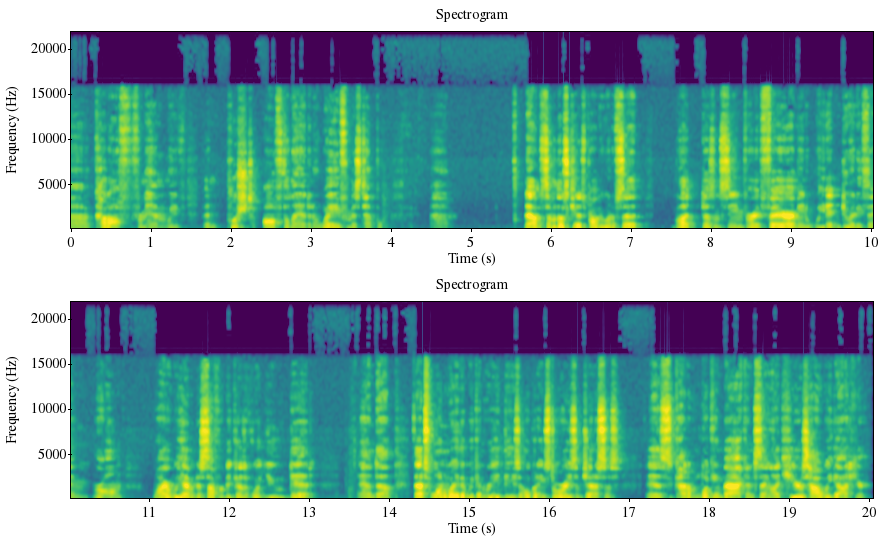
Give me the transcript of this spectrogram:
uh, cut off from Him. We've been pushed off the land and away from his temple. Um, now, some of those kids probably would have said, Well, that doesn't seem very fair. I mean, we didn't do anything wrong. Why are we having to suffer because of what you did? And uh, that's one way that we can read these opening stories of Genesis, is kind of looking back and saying, like, here's how we got here.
